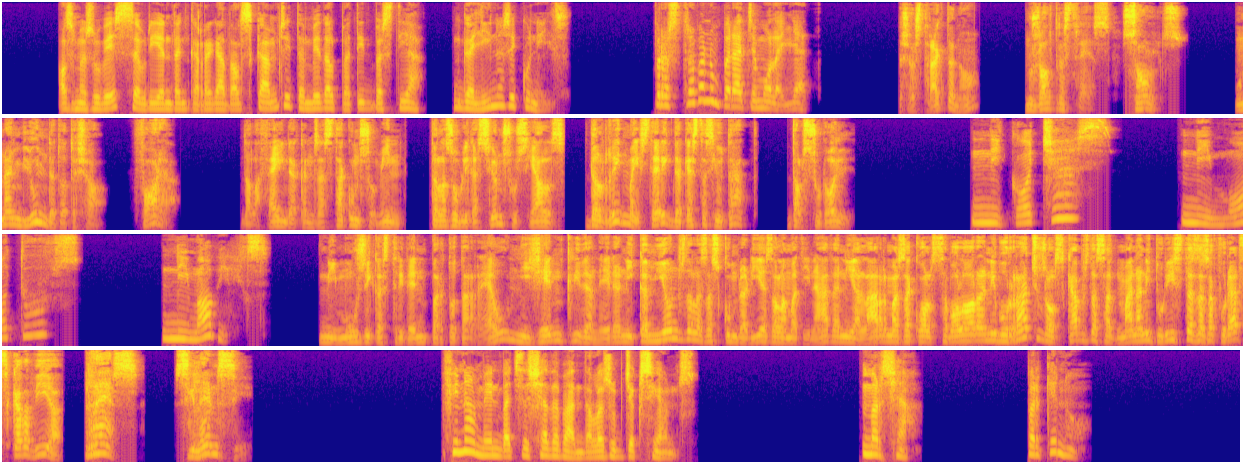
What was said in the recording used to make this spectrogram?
Els masovers s'haurien d'encarregar dels camps i també del petit bestiar, gallines i conills. Però es troba en un paratge molt aïllat. Això es tracta, no? Nosaltres tres, sols. Un any lluny de tot això, fora. De la feina que ens està consumint, de les obligacions socials, del ritme histèric d'aquesta ciutat, del soroll. Ni cotxes, ni motos, ni mòbils. Ni música estrident per tot arreu, ni gent cridanera, ni camions de les escombraries a la matinada, ni alarmes a qualsevol hora, ni borratxos als caps de setmana, ni turistes desaforats cada dia. Res! Silenci! Finalment vaig deixar de banda les objeccions. Marxar. Per què no?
